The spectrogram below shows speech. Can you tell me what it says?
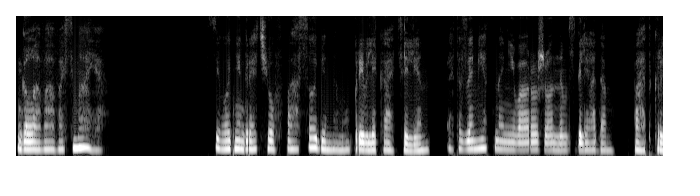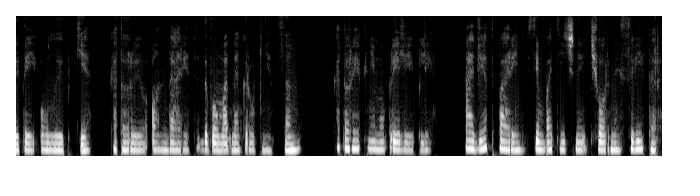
Глава восьмая. Сегодня Грачев по-особенному привлекателен. Это заметно невооруженным взглядом по открытой улыбке, которую он дарит двум одногруппницам, которые к нему прилипли. Одет парень в симпатичный черный свитер,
